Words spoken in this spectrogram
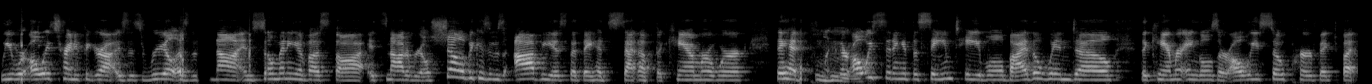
we were always trying to figure out is this real is this not? And so many of us thought it's not a real show because it was obvious that they had set up the camera work. They had mm-hmm. they're always sitting at the same table by the window. The camera angles are always so perfect but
